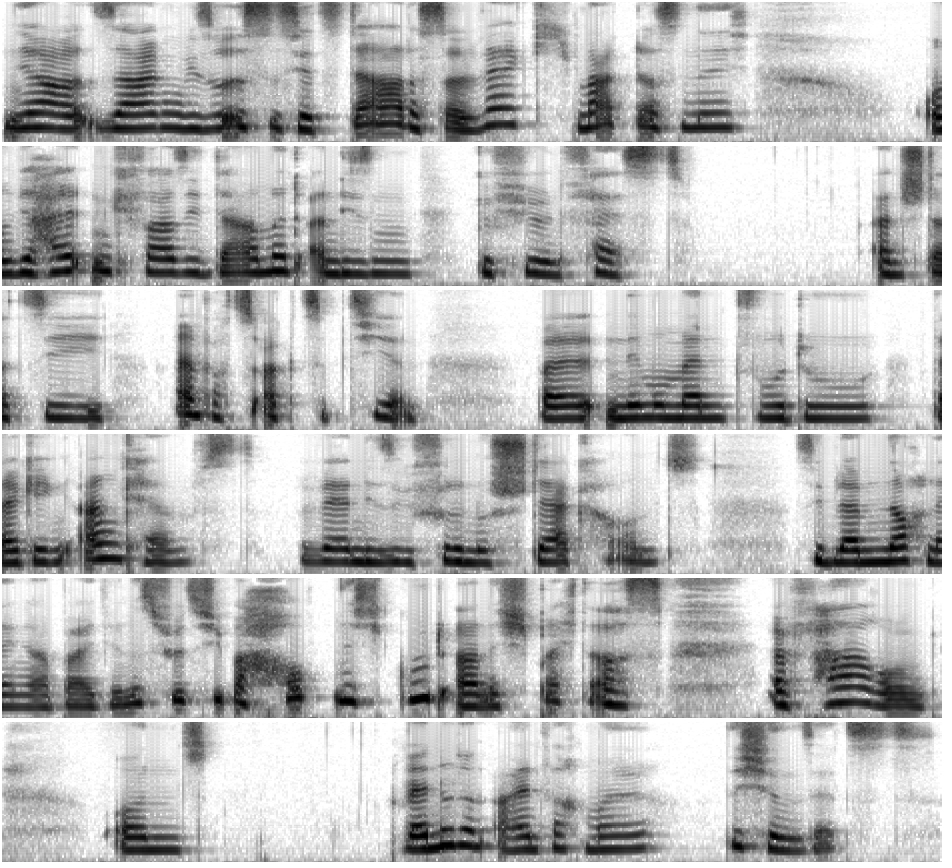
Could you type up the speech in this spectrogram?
ja, sagen, wieso ist es jetzt da, das soll weg, ich mag das nicht. Und wir halten quasi damit an diesen Gefühlen fest anstatt sie einfach zu akzeptieren. Weil in dem Moment, wo du dagegen ankämpfst, werden diese Gefühle nur stärker und sie bleiben noch länger bei dir. Und es fühlt sich überhaupt nicht gut an. Ich spreche da aus Erfahrung. Und wenn du dann einfach mal dich hinsetzt,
